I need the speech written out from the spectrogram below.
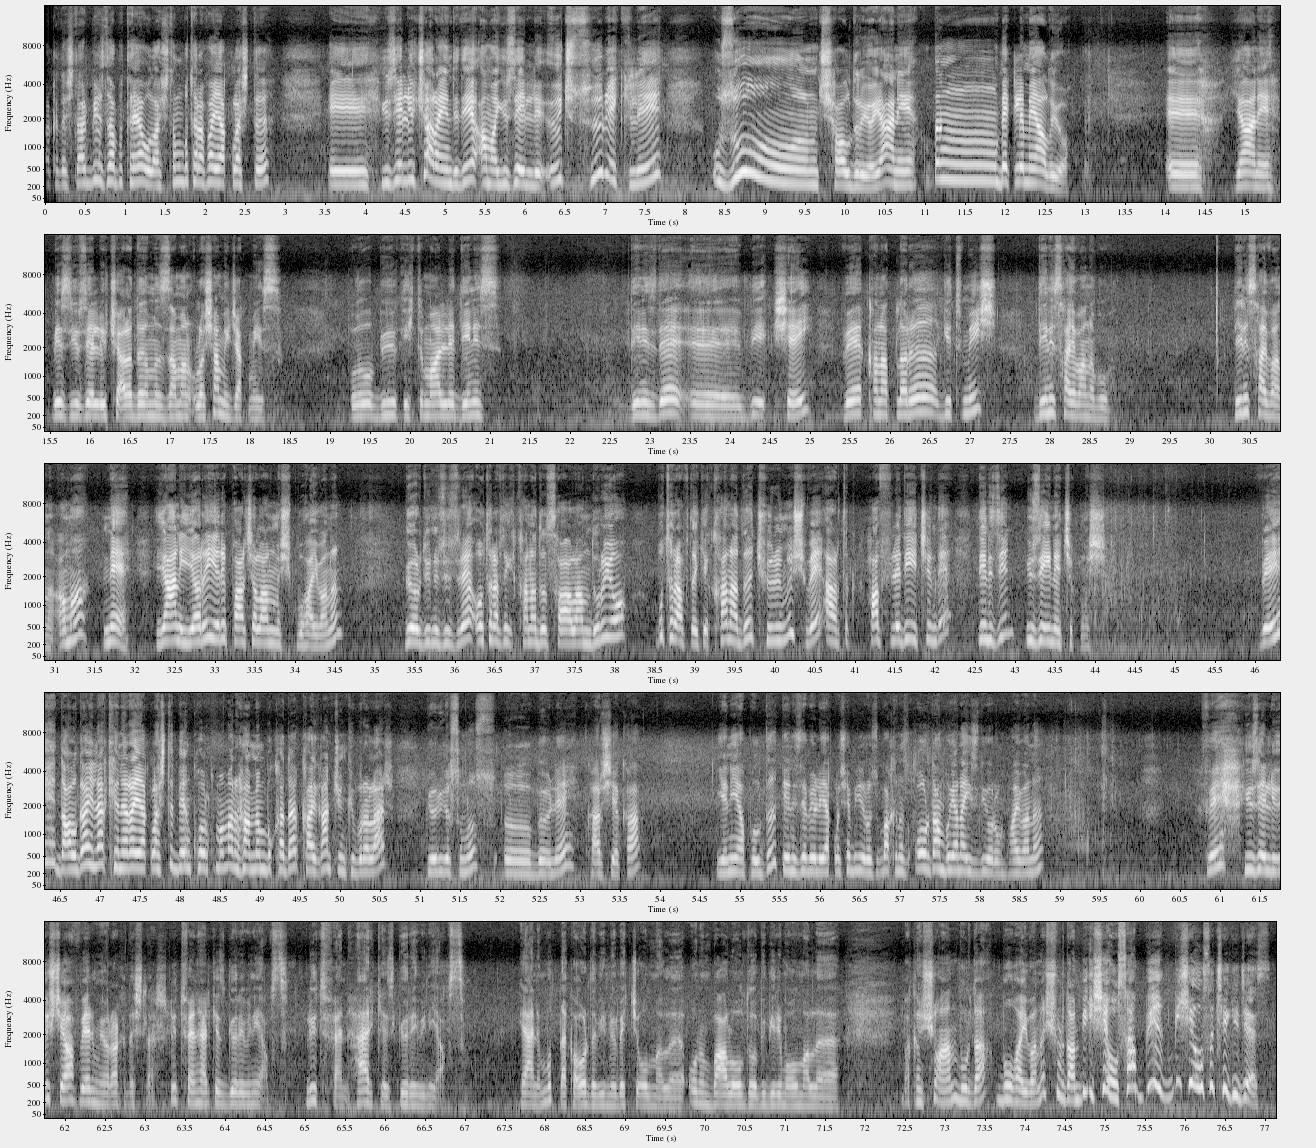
Arkadaşlar bir zabıtaya ulaştım. Bu tarafa yaklaştı. Ee, 153'ü arayın dedi ama 153 sürekli uzun çaldırıyor. Yani dın beklemeye alıyor. Ee, yani biz 153'ü aradığımız zaman ulaşamayacak mıyız? Bu büyük ihtimalle deniz denizde e, bir şey ve kanatları gitmiş deniz hayvanı bu deniz hayvanı ama ne? Yani yarı yeri parçalanmış bu hayvanın. Gördüğünüz üzere o taraftaki kanadı sağlam duruyor. Bu taraftaki kanadı çürümüş ve artık hafiflediği için de denizin yüzeyine çıkmış. Ve dalgayla kenara yaklaştı. Ben korkmama rağmen bu kadar kaygan çünkü buralar. Görüyorsunuz e, böyle karşıyaka yeni yapıldı. Denize böyle yaklaşabiliyoruz. Bakınız oradan bu yana izliyorum hayvanı. Ve 153 cevap vermiyor arkadaşlar. Lütfen herkes görevini yapsın. Lütfen herkes görevini yapsın. Yani mutlaka orada bir nöbetçi olmalı. Onun bağlı olduğu bir birim olmalı. Bakın şu an burada bu hayvanı şuradan bir şey olsa bir, bir şey olsa çekeceğiz.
